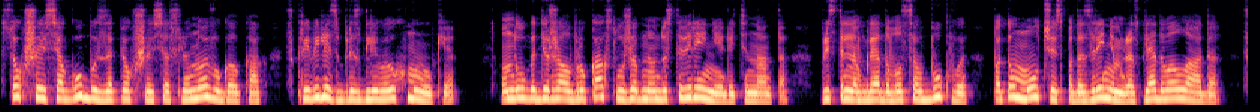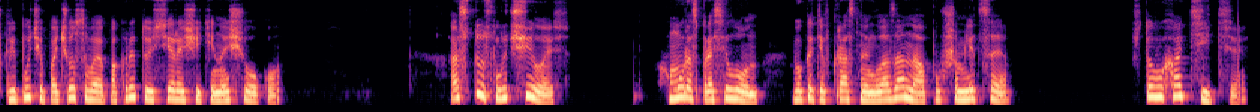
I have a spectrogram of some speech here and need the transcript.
Сохшиеся губы, запекшиеся слюной в уголках, скривились в брезгливой ухмылке. Он долго держал в руках служебное удостоверение лейтенанта, пристально вглядывался в буквы, потом молча и с подозрением разглядывал Лада, скрипуче почесывая покрытую серой щетиной щеку. «А что случилось?» Хмуро спросил он, выкатив красные глаза на опухшем лице. «Что вы хотите?»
